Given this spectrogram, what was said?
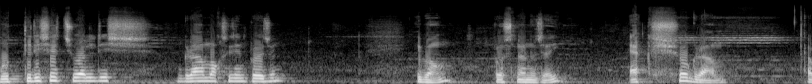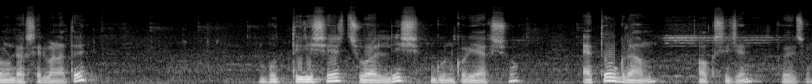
বত্রিশের চুয়াল্লিশ গ্রাম অক্সিজেন প্রয়োজন এবং প্রশ্নানুযায়ী একশো গ্রাম কার্বন ডাইঅক্সাইড বানাতে বত্রিশের চুয়াল্লিশ গুণ করি একশো, এত গ্রাম অক্সিজেন প্রয়োজন।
